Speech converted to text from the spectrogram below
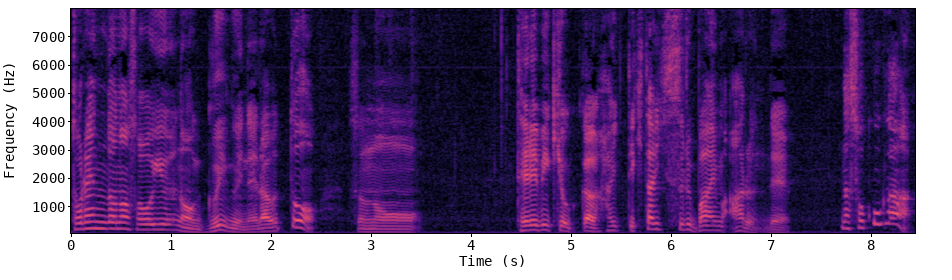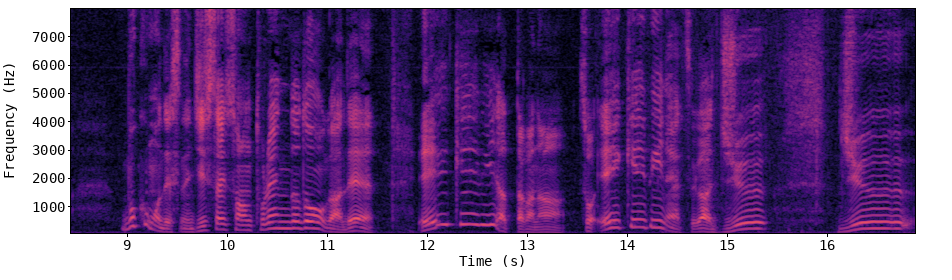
トレンドのそういうのをぐいぐい狙うとそのテレビ局が入ってきたりする場合もあるんでそこが僕もですね実際そのトレンド動画で AKB だったかな？そう AKB のやつが10 10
